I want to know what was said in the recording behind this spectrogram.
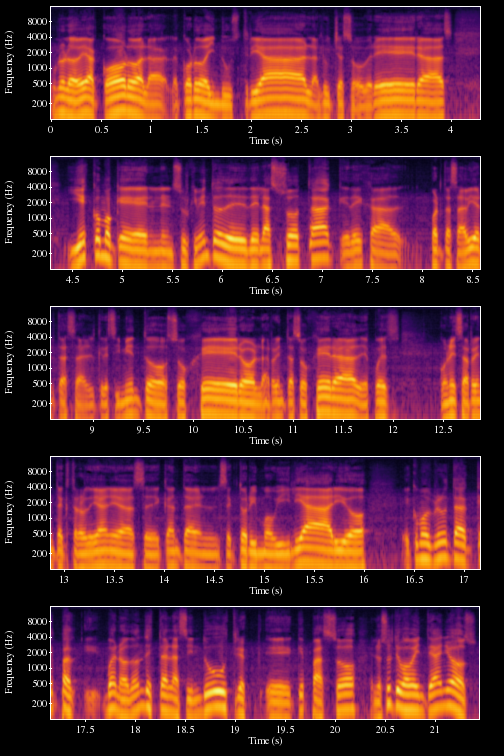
uno lo ve a Córdoba, la, Córdoba industrial, las luchas obreras, y es como que en el surgimiento de, la sota, que deja puertas abiertas al crecimiento sojero, la renta sojera, después con esa renta extraordinaria se decanta en el sector inmobiliario. Eh, como pregunta, ¿qué bueno, ¿dónde están las industrias? Eh, ¿Qué pasó? En los últimos 20 años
